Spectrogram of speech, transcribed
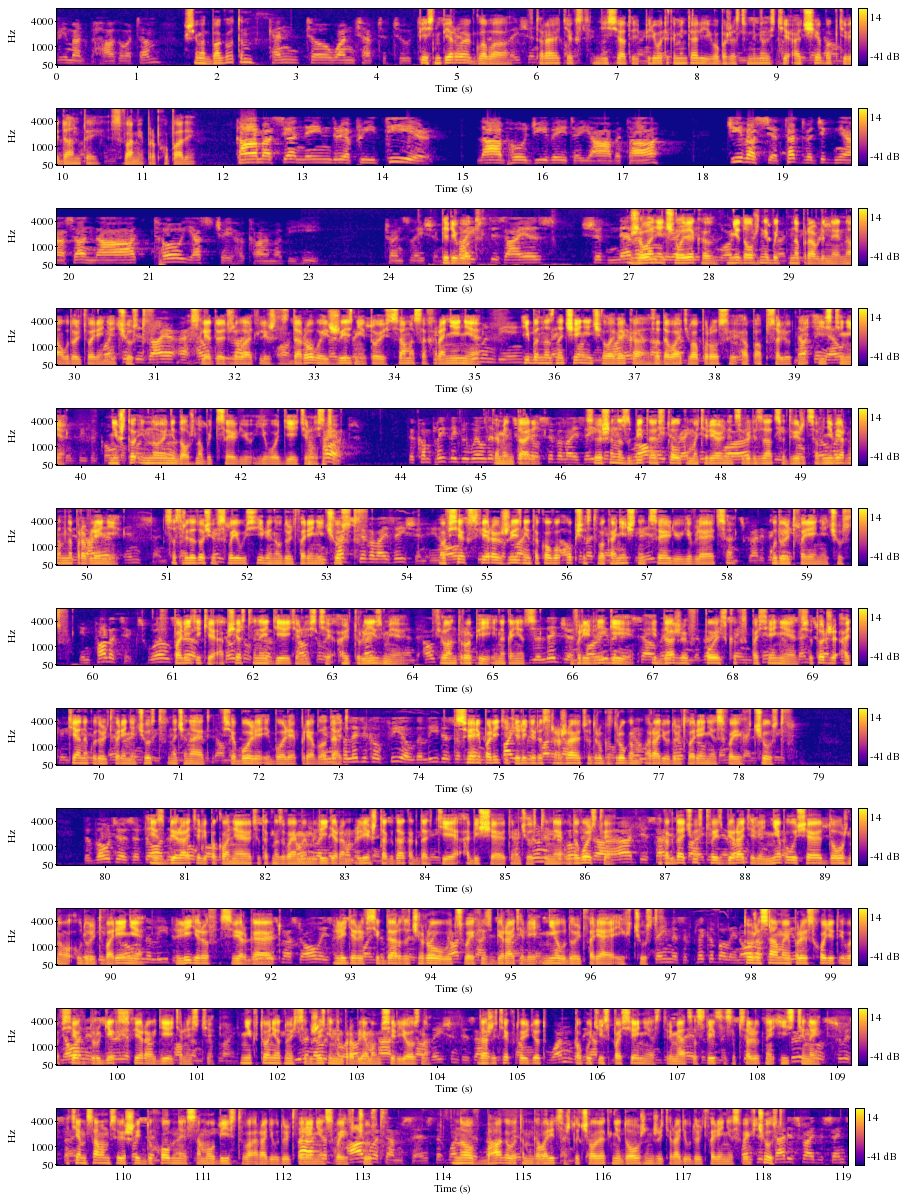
Шримад Бхагаватам, Canto 1, Chapter 2, песня Text 1, 10, глава 2, текст 10, перевод и комментарий Его Божественной милости Аче Бхактивиданты, с вами Прабхупады. Pritir labho jiveta yavata jivasya tattva jignasa nato yascheha karma bihi. Translation. Перевод. Желания человека не должны быть направлены на удовлетворение чувств. Следует желать лишь здоровой жизни, то есть самосохранения, ибо назначение человека — задавать вопросы об абсолютной истине. Ничто иное не должно быть целью его деятельности. Комментарий. Совершенно сбитая с толку материальная цивилизация движется в неверном направлении, сосредоточив свои усилия на удовлетворении чувств. Во всех сферах жизни такого общества конечной целью является удовлетворение чувств. В политике, общественной деятельности, альтруизме, филантропии и, наконец, в религии и даже в поисках спасения все тот же оттенок удовлетворения чувств начинает все более и более преобладать. В сфере политики лидеры сражаются друг с другом ради удовлетворения своих чувств. Избиратели поклоняются так называемым лидерам лишь тогда, когда те обещают им чувственное удовольствие. А когда чувства избирателей не получают должного удовлетворения, лидеров свергают. Лидеры всегда разочаровывают своих избирателей, не удовлетворяя их чувств. То же самое происходит и во всех других сферах деятельности. Никто не относится к жизненным проблемам серьезно. Даже те, кто идет по пути спасения, стремятся слиться с абсолютной истиной и тем самым совершить духовное самоубийство ради удовлетворения своих чувств. Но в Бхагаватам говорится, что человек не должен жить ради удовлетворения своих чувств.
